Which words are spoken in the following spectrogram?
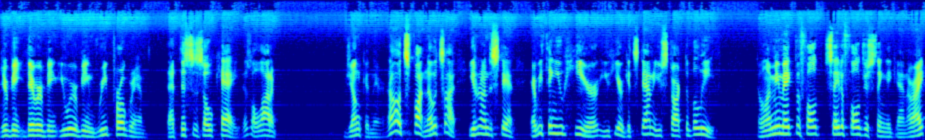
You're being, they were being, you were being reprogrammed that this is okay. There's a lot of junk in there. No, it's fun. No, it's not. You don't understand. Everything you hear, you hear gets down and you start to believe. Don't let me make the Fol- say the Folgers thing again, all right?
